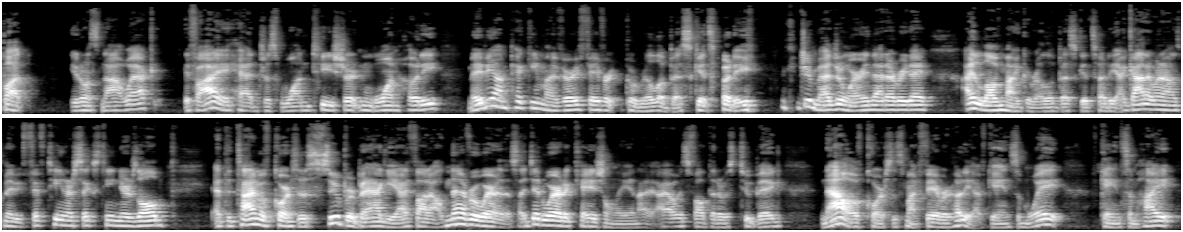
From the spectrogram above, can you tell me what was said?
But you know what's not whack? If I had just one T-shirt and one hoodie, Maybe I'm picking my very favorite Gorilla Biscuits hoodie. Could you imagine wearing that every day? I love my Gorilla Biscuits hoodie. I got it when I was maybe 15 or 16 years old. At the time, of course, it was super baggy. I thought I'll never wear this. I did wear it occasionally, and I, I always felt that it was too big. Now, of course, it's my favorite hoodie. I've gained some weight, gained some height.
